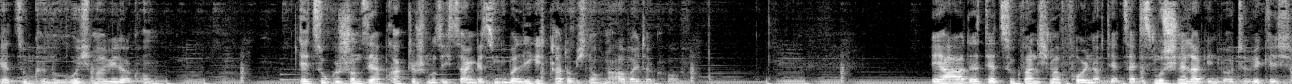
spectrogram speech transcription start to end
der Zug kann ruhig mal wiederkommen. Der Zug ist schon sehr praktisch, muss ich sagen. Deswegen überlege ich gerade, ob ich noch einen Arbeiter kaufe. Ja, der, der Zug war nicht mal voll nach der Zeit. Es muss schneller gehen, Leute, wirklich.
